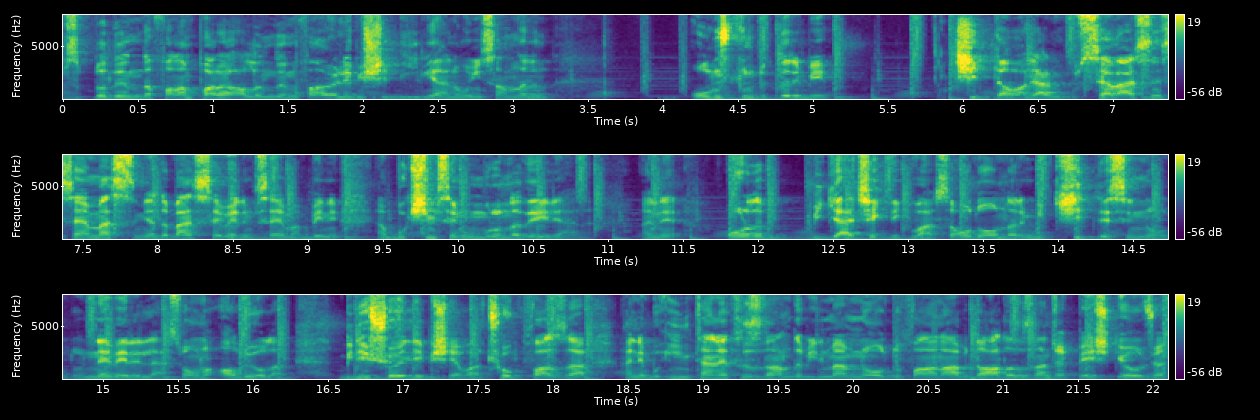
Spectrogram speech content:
zıpladığında falan para alındığını falan öyle bir şey değil yani. O insanların oluşturdukları bir kitle var. Yani seversin sevmezsin ya da ben severim sevmem. Beni yani bu kimsenin umurunda değil yani. Hani orada bir gerçeklik varsa o da onların bir kitlesinin olduğu. Ne verirlerse onu alıyorlar. Bir de şöyle bir şey var. Çok fazla hani bu internet hızlandı bilmem ne oldu falan abi daha da hızlanacak 5G olacak.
